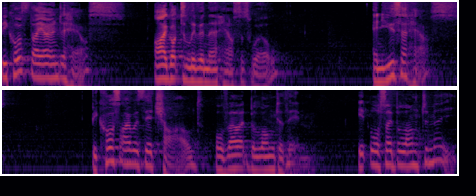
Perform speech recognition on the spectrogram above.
Because they owned a house, I got to live in that house as well and use that house. Because I was their child, although it belonged to them, it also belonged to me.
